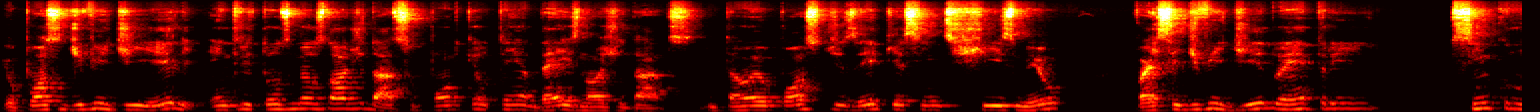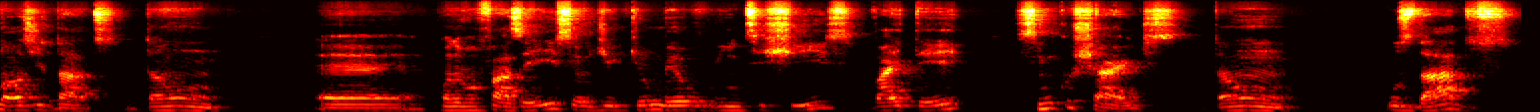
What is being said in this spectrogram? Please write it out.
eu posso dividir ele entre todos os meus nós de dados, supondo que eu tenha 10 nós de dados. Então, eu posso dizer que esse índice X meu vai ser dividido entre cinco nós de dados. Então, é, quando eu vou fazer isso, eu digo que o meu índice X vai ter cinco shards. Então, os dados,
